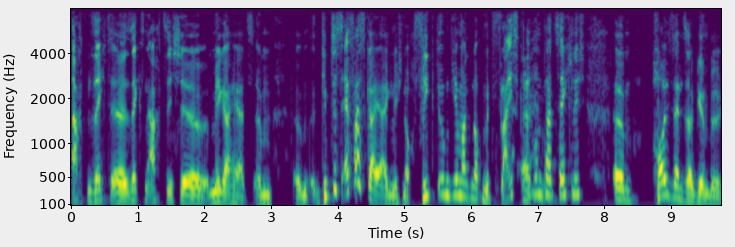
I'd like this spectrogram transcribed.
68, äh, 86 äh, Megahertz. Ähm, ähm, gibt es FA-Sky eigentlich noch? Fliegt irgendjemand noch mit Fly-Sky rum tatsächlich? Ähm, Hall-Sensor gimbal.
